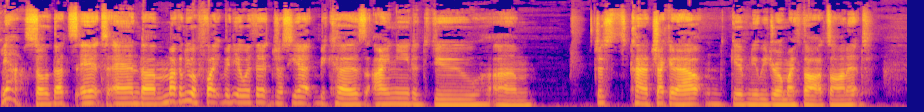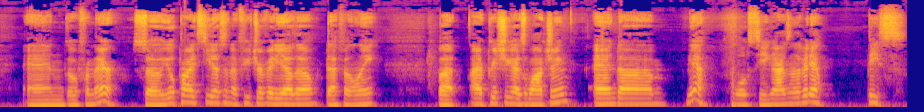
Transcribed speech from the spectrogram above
yeah, so that's it, and um, I'm not gonna do a flight video with it just yet because I needed to do um, just kind of check it out and give NewBeeDrone my thoughts on it and go from there. So you'll probably see us in a future video, though, definitely. But I appreciate you guys watching, and um, yeah, we'll see you guys in the video. Peace.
